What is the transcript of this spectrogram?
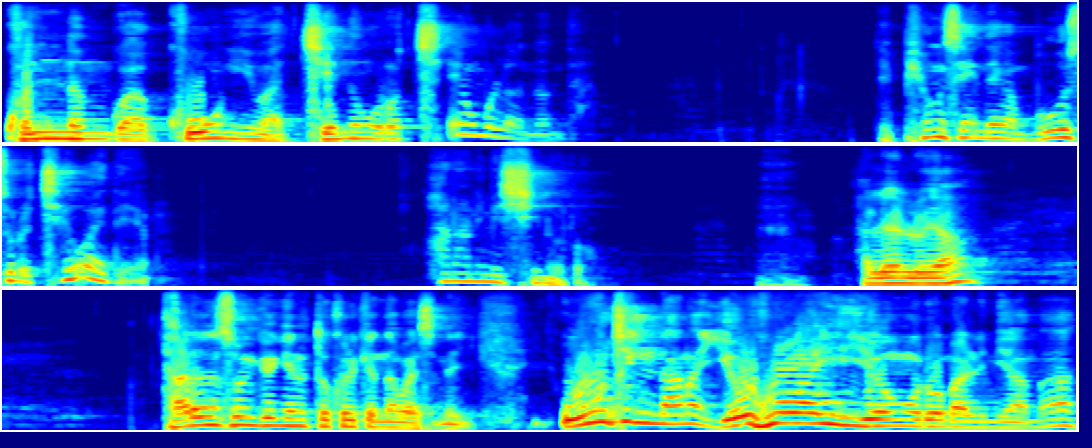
권능과 공의와 재능으로 채움을 얻는다. 평생 내가 무엇으로 채워야 돼요 하나님의 신으로 예. 할렐루야 다른 성경에는 또 그렇게 나와 있습니다 오직 나는 여호와의 영으로 말미암아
